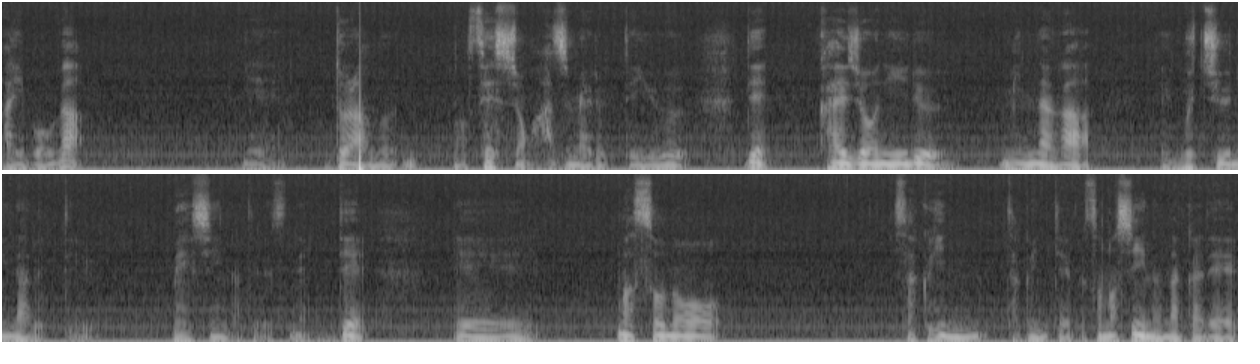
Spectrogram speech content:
相棒がえドラムのセッションを始めるっていうで会場にいるみんなが、夢中になるっていう名シーンがあってですね。で、えー、まあ、その作品作品っていうかそのシーンの中で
